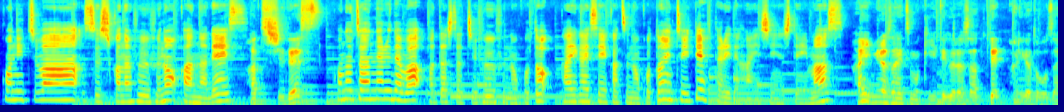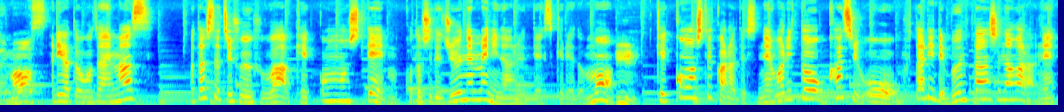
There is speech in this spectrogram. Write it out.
こんにちは。寿司かな夫婦のカンナです。あつしです。このチャンネルでは私たち夫婦のこと海外生活のことについて2人で配信しています。はい皆さんいつも聞いてくださってありがとうございます。ありがとうございます私たち夫婦は結婚をして今年で10年目になるんですけれども、うん結婚をしてからですね割と家事を2人で分担しながらね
